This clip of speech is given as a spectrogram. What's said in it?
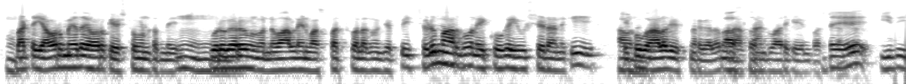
Hmm. బట్ ఎవరి మీద ఎవరికి ఇష్టం ఉంటుంది ఉమ్, గురుగారు వాళ్ళని నేను వసపరచుకోవాలని చెప్పి చెడు మార్గంలో ఎక్కువగా యూజ్ చేయడానికి. ఎక్కువగా ఆలోచిస్తున్నారు కదా. అట్లాంటి వారికి ఏం అంటే ఇది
